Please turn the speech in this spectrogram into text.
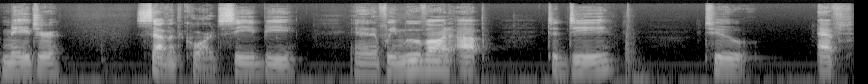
major seventh chord, C, B. And if we move on up to D to F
